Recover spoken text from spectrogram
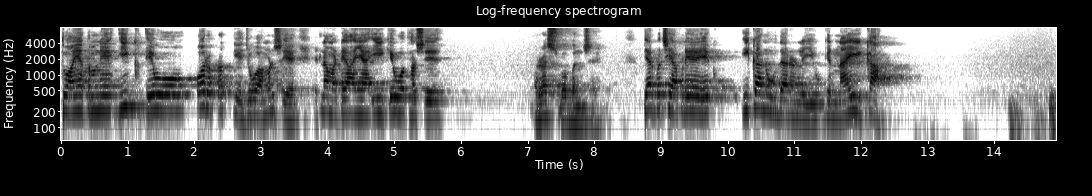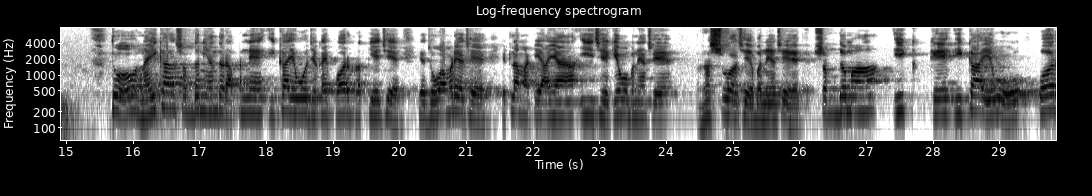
તો અહીંયા તમને ઈક એવો પર પ્રત્યય જોવા મળશે. એટલા માટે અહીંયા ઈ કેવો થશે? રસ્વ બનશે. ત્યાર પછી આપણે એક ઈકાનું ઉદાહરણ લઈએ કે નાયિકા. તો નાયિકા શબ્દની અંદર આપણને ઈકા એવો જે કાંઈ પર પ્રત્યય છે, એ જોવા મળે છે. એટલા માટે અહીંયા ઈ છે, કેવો બને છે? રસ્વ છે બને છે. શબ્દમાં ઈક કે ઈકા એવો પર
